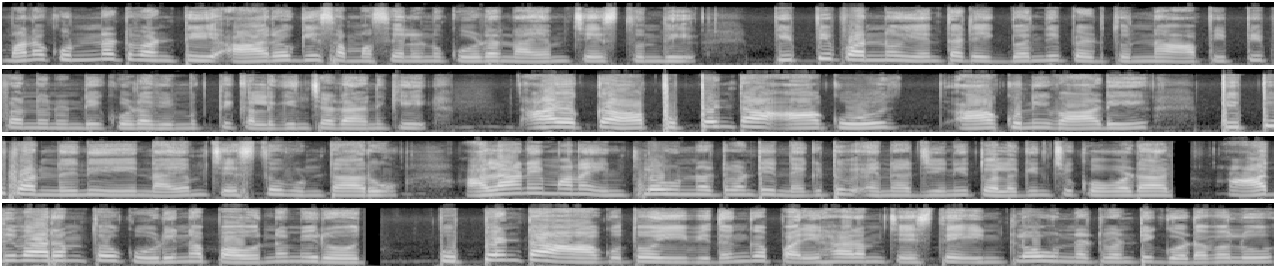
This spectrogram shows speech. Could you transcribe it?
మనకున్నటువంటి ఆరోగ్య సమస్యలను కూడా నయం చేస్తుంది. పిప్పి పన్ను ఎంతటి ఇబ్బంది పెడుతున్నా ఆ పిప్పి పన్ను నుండి కూడా విముక్తి కలిగించడానికి ఆ యొక్క పుప్పెంట ఆకు ఆకుని వాడి పిప్పి పండుని నయం చేస్తూ ఉంటారు. అలానే మన ఇంట్లో ఉన్నటువంటి నెగిటివ్ ఎనర్జీని తొలగించుకోవడానికి ఆదివారంతో కూడిన పౌర్ణమి రోజు పుప్పెంట ఆకుతో ఈ విధంగా పరిహారం చేస్తే ఇంట్లో ఉన్నటువంటి గొడవలు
